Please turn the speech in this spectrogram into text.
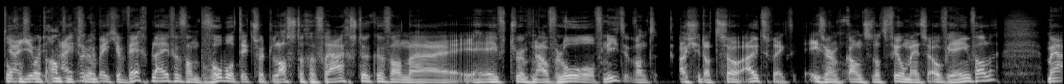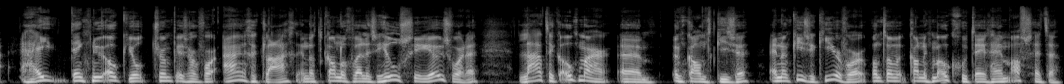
toch ja, een soort anti-Trump. Eigenlijk een beetje wegblijven van bijvoorbeeld dit soort lastige vraagstukken van uh, heeft Trump nou verloren of niet? Want als je dat zo uitspreekt, is er een kans dat veel mensen over je heen vallen. Maar ja, hij denkt nu ook, joh, Trump is ervoor aangeklaagd en dat kan nog wel eens heel serieus worden. Laat ik ook maar um, een kant kiezen en dan kies ik hiervoor, want dan kan ik me ook goed tegen hem afzetten.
